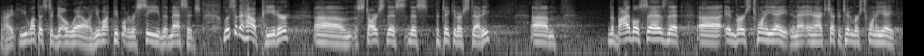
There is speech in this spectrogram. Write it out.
Right? You want this to go well. You want people to receive the message. Listen to how Peter um, starts this, this particular study. Um, the Bible says that uh, in verse 28, in, in Acts chapter 10, verse 28,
